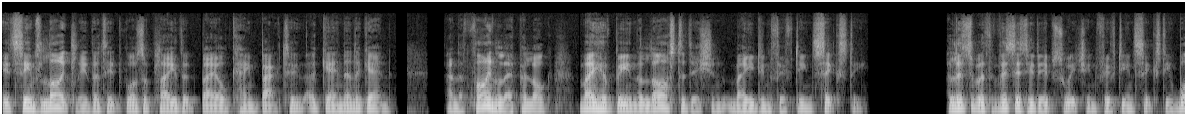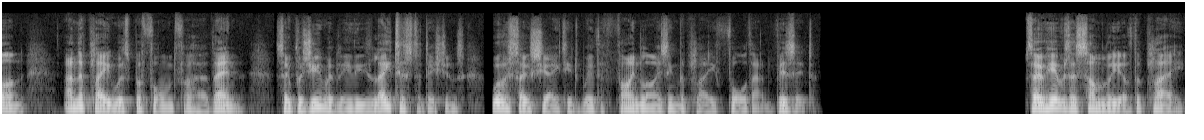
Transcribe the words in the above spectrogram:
It seems likely that it was a play that Bale came back to again and again, and the final epilogue may have been the last edition made in 1560. Elizabeth visited Ipswich in 1561 and the play was performed for her then, so presumably these latest additions were associated with finalising the play for that visit. So here is a summary of the play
